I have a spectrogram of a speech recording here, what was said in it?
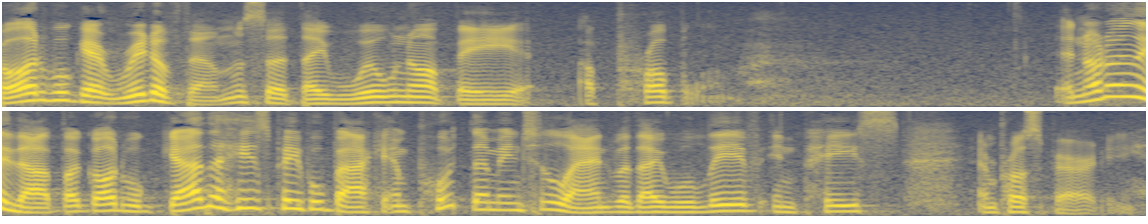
God will get rid of them so that they will not be a problem. And not only that, but God will gather his people back and put them into the land where they will live in peace and prosperity.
